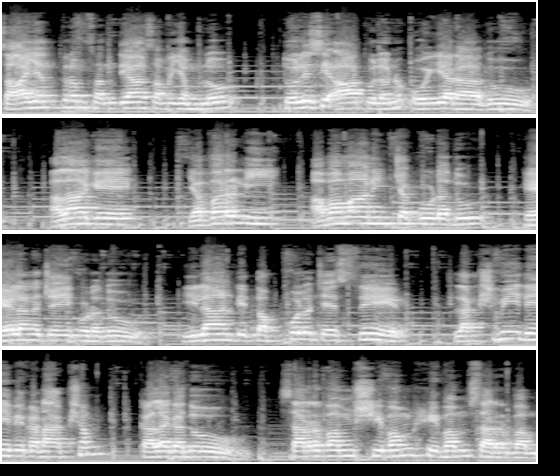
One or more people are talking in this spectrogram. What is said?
సాయంత్రం సంధ్యా సమయంలో తులసి ఆకులను కొయ్యరాదు. అలాగే ఎవరిని అవమానించకూడదు హేళన చేయకూడదు. ఇలాంటి తప్పులు చేస్తే లక్ష్మీదేవి కటాక్షం కలగదు. సర్వం శివం శివం సర్వం.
